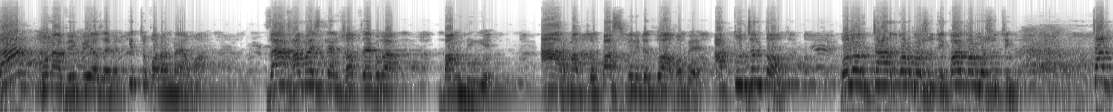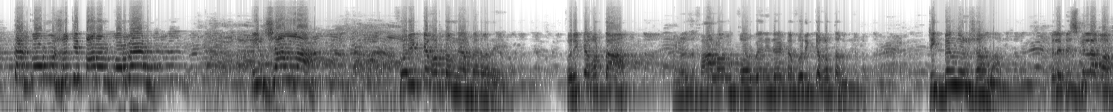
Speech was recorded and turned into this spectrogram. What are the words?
যান মুনাফিক হইয়া যাবেন কিচ্ছু করার নাই আমার। যা খামাইছিলেন, সব যাইব বাম দিকে। আর মাত্র পাঁচ মিনিটে দোয়া হবে। আর তুলছেন তো? বলুন, চার কর্মসূচি, কয় কর্মসূচি? চারটা কর্মসূচি পালন করবেন? ইনশাল্লাহ পরীক্ষা করতাম না আপনারা পরীক্ষা করতাম। আপনারা পালন করবেন, এটা একটা পরীক্ষা করতাম না। ঠিকবেন তো ইনশাল্লাহ তাহলে বিসমিল্লাহ কর।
